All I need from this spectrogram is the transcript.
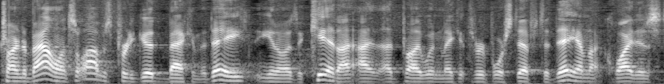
trying to balance. Well, I was pretty good back in the day. You know, as a kid, I, I, I probably wouldn't make it three or four steps today. I'm not quite as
